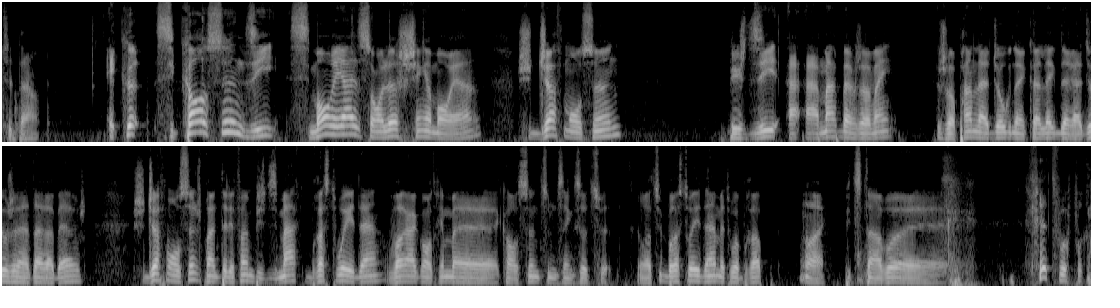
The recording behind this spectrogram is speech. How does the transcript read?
tu le prends. Écoute, si Carlson dit si Montréal sont là, je signe à Montréal, je suis Jeff Molson, puis je dis à, à Marc Bergevin, je vais prendre la joke d'un collègue de radio, Jonathan Roberge. Je suis Jeff Molson, je prends le téléphone, puis je dis Marc, brosse-toi les dents, va rencontrer ma Carlson, tu me signes ça tout de suite. Comprends-tu? Brosse-toi les dents, mets-toi propre, Ouais. puis tu t'en vas. euh, Faites-toi propre.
